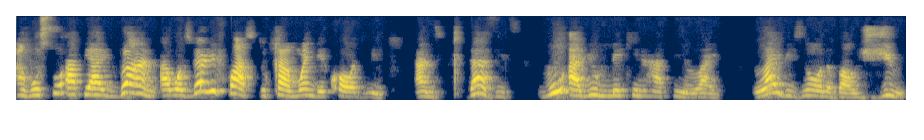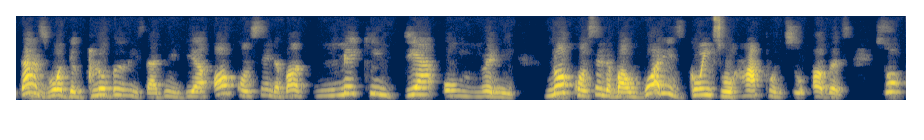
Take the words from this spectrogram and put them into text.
I was so happy. I ran. I was very fast to come when they called me. And that's it. Who are you making happy in life? Life is not all about you. That's what the globalists are doing. They are all concerned about making their own money, not concerned about what is going to happen to others. So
